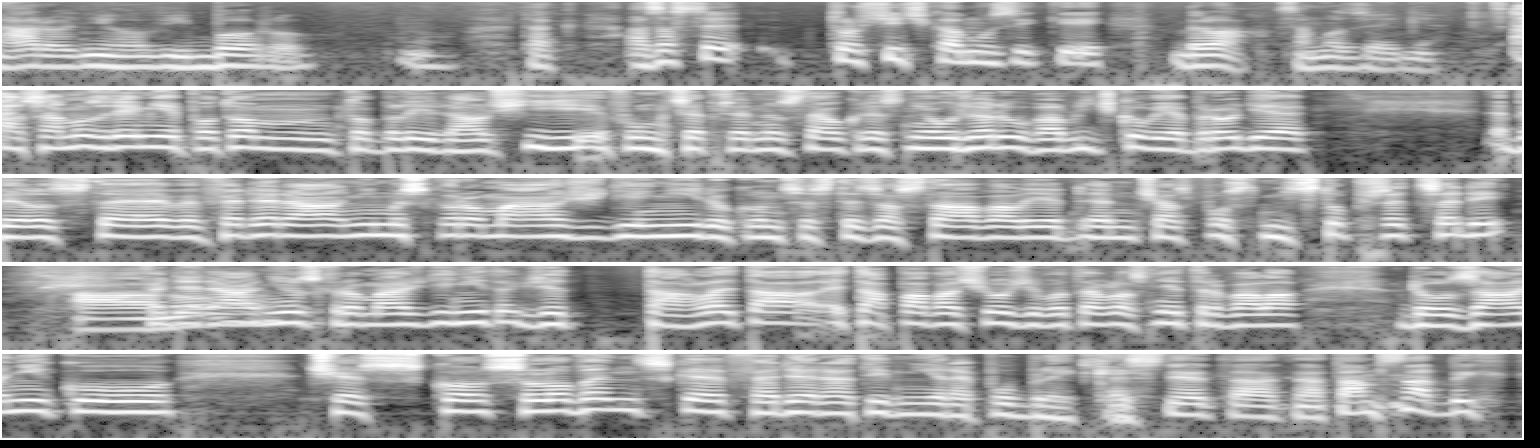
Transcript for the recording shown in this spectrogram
národního výboru. No, tak a zase trošička muziky byla samozřejmě. A samozřejmě potom to byly další funkce přednosta okresního úřadu v Havlíčkově Brodě. Byl jste ve federálním schromáždění, dokonce jste zastával jeden čas post místo předsedy ano. federálního schromáždění, takže tahle ta etapa vašeho života vlastně trvala do zániku Československé federativní republiky. Přesně tak. A tam snad bych,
